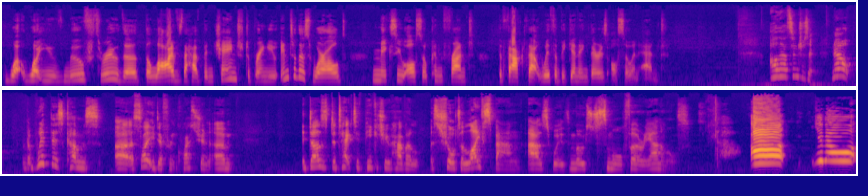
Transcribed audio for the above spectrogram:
what what you've moved through the the lives that have been changed to bring you into this world makes you also confront the fact that with a beginning there is also an end. Oh, that's interesting. Now, with this comes uh, a slightly different question. Um, does Detective Pikachu have a, a shorter lifespan, as with most small furry animals? Uh, you know,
